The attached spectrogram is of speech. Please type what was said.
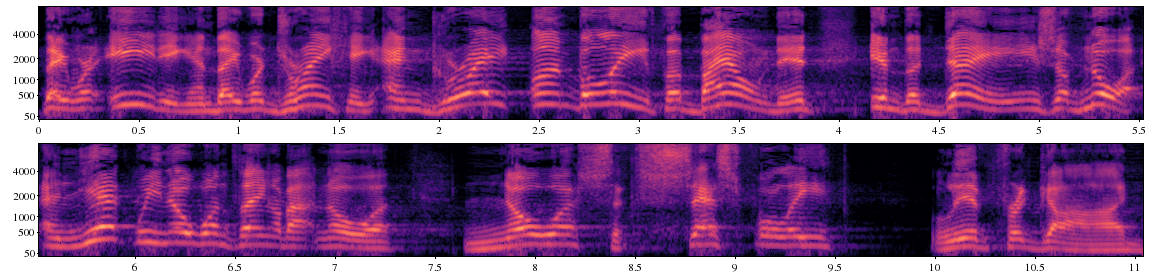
They were eating and they were drinking, and great unbelief abounded in the days of Noah. And yet, we know one thing about Noah Noah successfully lived for God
